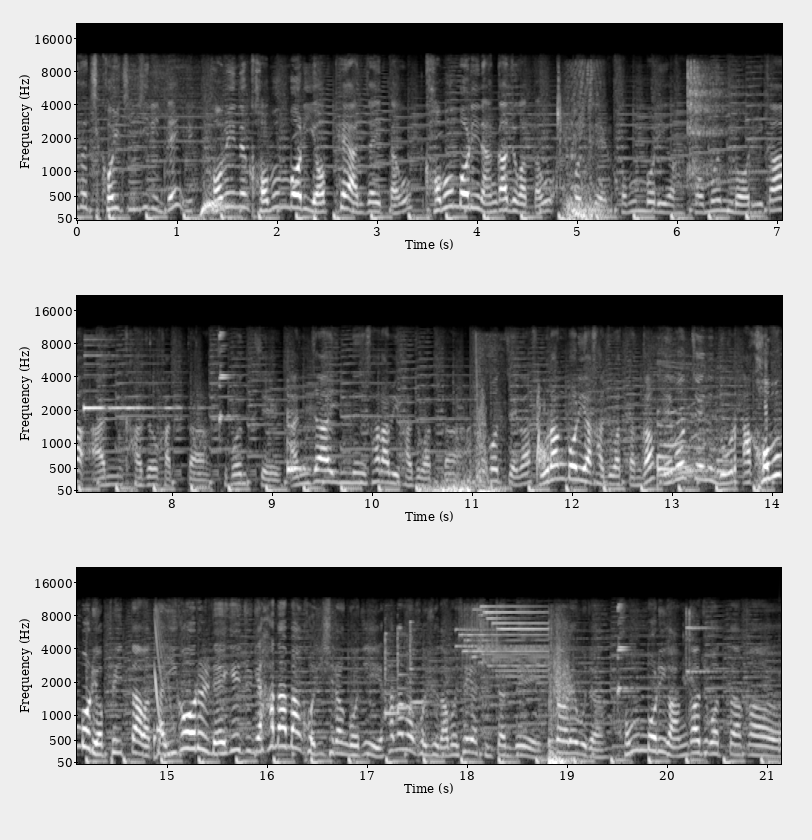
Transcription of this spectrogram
이거 지- 거의 진실인데? 이 범인은 검은 머리 옆에 앉아있다고? 검은 머리는 안 가져갔다고? 첫 번째 검은 머리가 검은 머리가 안 가져갔다 두 번째 앉아있는 사람이 가져갔다 세 번째가 노랑 머리가 가져갔단가? 네 번째는 노랑 아 검은 머리 옆에 있다 맞다 이거를 네 개 중에 하나만 거짓이란 거지 하나만 거짓이고 나머지 세 개가 진짜인데 생각을 해보자 검은 머리가 안 가져갔다가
